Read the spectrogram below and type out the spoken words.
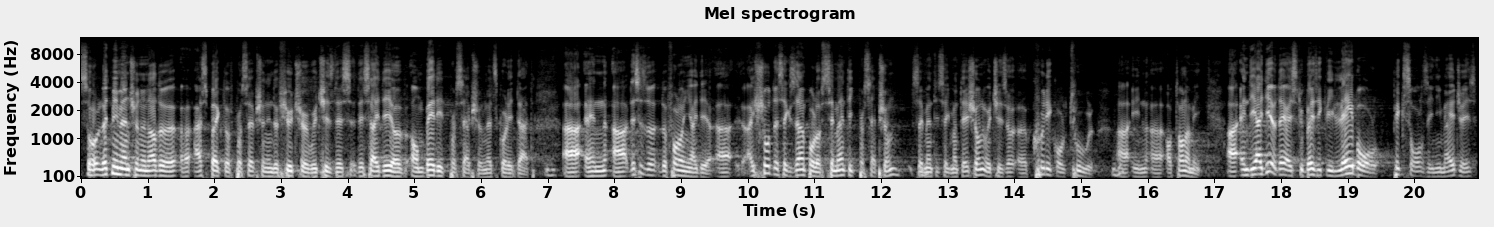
So let me mention another uh, aspect of perception in the future, which is this, this idea of embedded perception, let's call it that. Mm -hmm. uh, and uh, this is the, the following idea. Uh, I showed this example of semantic perception, semantic segmentation, which is a, a critical tool mm -hmm. in uh, autonomy. and the idea there is to basically label pixels in images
